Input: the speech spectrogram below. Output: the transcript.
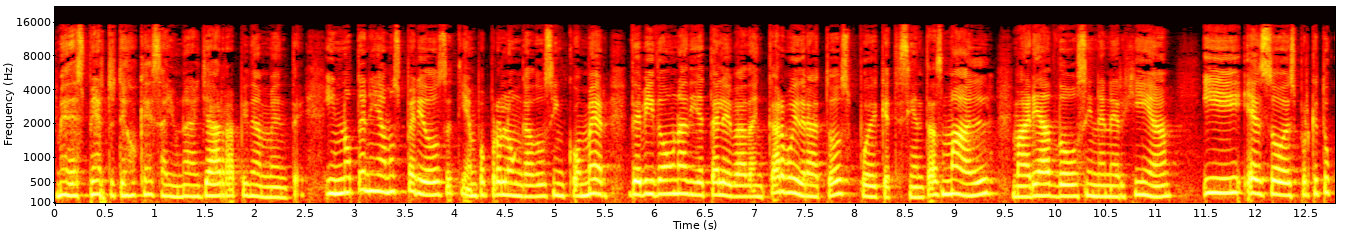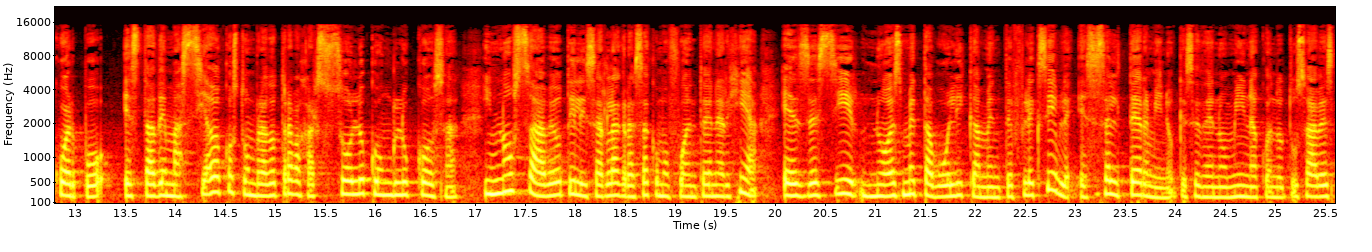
me despierto y tengo que desayunar ya rápidamente. Y no teníamos periodos de tiempo prolongados sin comer. Debido a una dieta elevada en carbohidratos, puede que te sientas mal, mareado, sin energía. Y eso es porque tu cuerpo está demasiado acostumbrado a trabajar solo con glucosa y no sabe utilizar la grasa como fuente de energía, es decir, no es metabólicamente flexible. Ese es el término que se denomina cuando tú sabes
